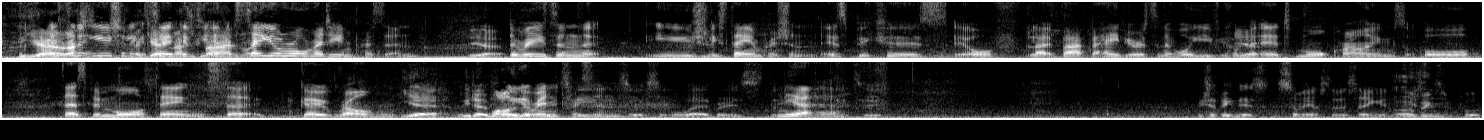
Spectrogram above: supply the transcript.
yeah, Isn't that's it usually again, so? that's If you bad, if, right? say you're already in prison, Yeah. the reason that you usually stay in prison is because of like bad behaviour, isn't it? Or you've Yeah. committed more crimes, or there's been more things that go wrong. Yeah, we don't While you're in routines prison. or, or whatever it is. That Yeah. We need to. Which I think there's something else that they're saying in, I in think this report.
